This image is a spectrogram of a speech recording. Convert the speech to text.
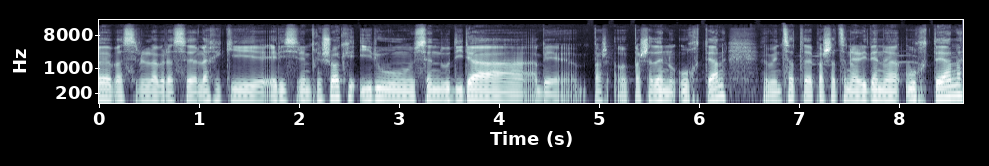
eh, bazirela beraz lagiki eriziren presoak, hiru zendu dira abe, pas, pasaden urtean, bentsat pasatzen ari den urtean,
